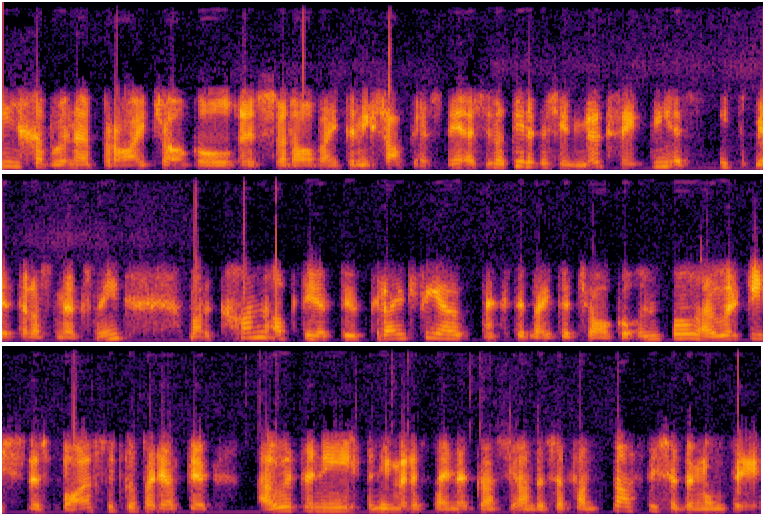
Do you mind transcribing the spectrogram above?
nie gewone braai charcoal is wat daar buite in die sak is nie. As jy natuurlik as jy niks het nie is iets beter as niks nie, maar ek gaan apteek toe kry vir jou activated charcoal in pulhouertjies. Dis baie goedkoop by die apteek. Hou dit in die in die medisynekassie aan. Dis 'n fantastiese ding om te hê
